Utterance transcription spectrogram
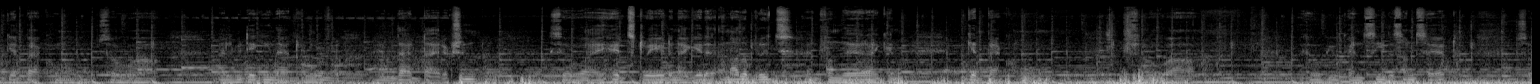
to get back home. So uh, I'll be taking that road in that direction. So I head straight and I get another bridge, and from there I can get back home. So uh, I hope you can see the sunset. So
